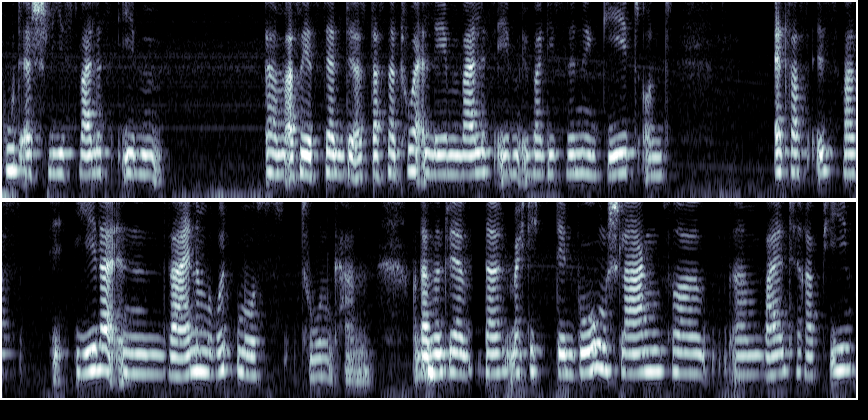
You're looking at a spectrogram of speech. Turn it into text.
gut erschließt, weil es eben, ähm, also jetzt der, der, das Naturerleben, weil es eben über die Sinne geht und etwas ist, was jeder in seinem Rhythmus tun kann. Und da mhm. sind wir, da möchte ich den Bogen schlagen zur ähm, Waldtherapie.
